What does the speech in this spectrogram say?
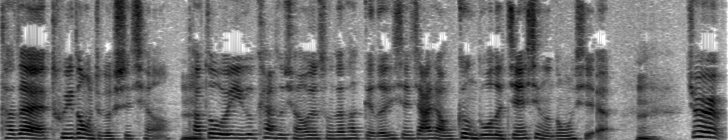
他在推动这个事情，嗯他作为一个看似权威的存在，他给了一些家长更多的坚信的东西，嗯就是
